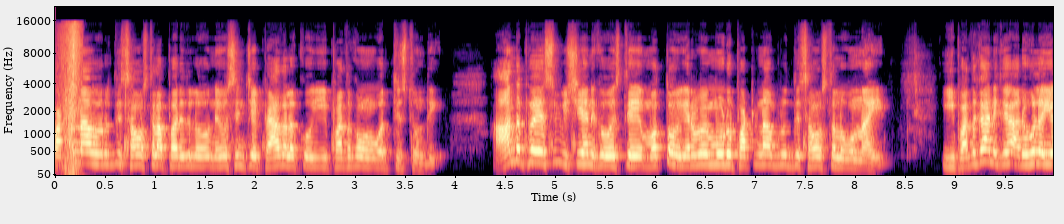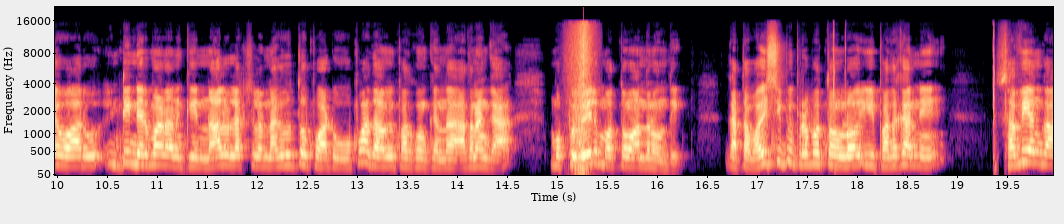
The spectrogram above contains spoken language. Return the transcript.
పట్టణాభివృద్ధి సంస్థల పరిధిలో నివసించే పేదలకు ఈ పథకం వర్తిస్తుంది. ఆంధ్రప్రదేశ్ విషయానికి వస్తే మొత్తం ఇరవై మూడు పట్టణాభివృద్ధి సంస్థలు ఉన్నాయి. ఈ పథకానికి అర్హులయ్యే వారు ఇంటి నిర్మాణానికి నాలుగు లక్షల నగదుతో పాటు ఉపాధి హామీ పథకం కింద అదనంగా ముప్పై వేలు మొత్తం అందనుంది. గత వైసీపీ ప్రభుత్వంలో ఈ పథకాన్ని సవ్యంగా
